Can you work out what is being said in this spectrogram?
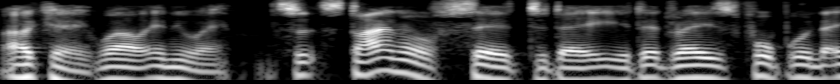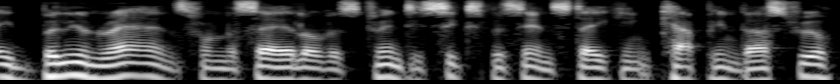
Okay, well, anyway, Steinhoff said today it had raised 4.8 billion rands from the sale of its 26% stake in KAP Industrial.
